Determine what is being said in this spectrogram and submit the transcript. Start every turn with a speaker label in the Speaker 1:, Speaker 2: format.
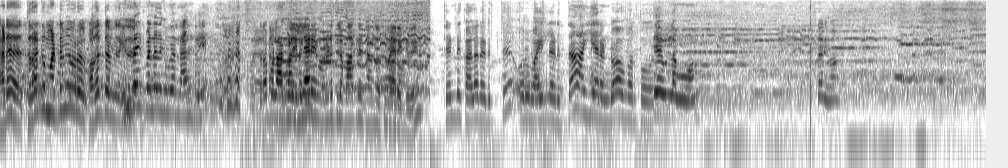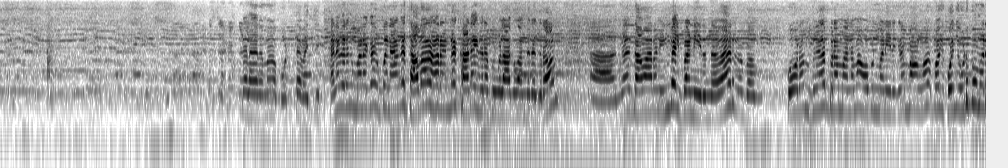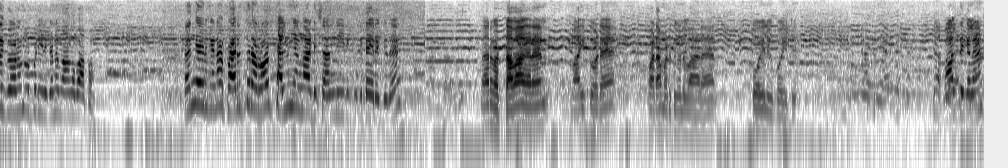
Speaker 1: கடை திறக்க மட்டுமே ஒரு பதட்டம்
Speaker 2: இன்வைட் பண்ணதுக்கு முதல் நன்றி.
Speaker 3: திறப்பலாக்கள் எல்லாரையும் ஒரு இடத்துல பார்க்கறது சந்தோஷமா இருக்குது.
Speaker 2: ரெண்டு கலர் எடுத்து ஒரு ஒயிட்ல எடுத்தா ஐயாயிரம் ரூபா ஆஃபர் போகுது. உள்ள போவோம். சரிம்மா கலகரமா பொட்டை வச்சு அனைவருக்கும் வணக்கம். இப்போ நாங்கள் தவாகரண்ட கடை திறப்பு விழாக்கு வந்திருக்கிறோம். தவாகரன் இன்வைட் பண்ணி இருந்தவர் இப்போ போகிறோம் பிரம்மாண்டமாக ஓப்பன் பண்ணியிருக்கிறேன் வாங்க போய் கொஞ்சம் உடுப்பம் எடுக்கணும் எப்படி இருக்குன்னு வாங்க பார்ப்போம். எங்கே இருக்குன்னா பருத்துற ரோட் கல்வியங்காட்டு சந்தி இருக்கிட்டே இருக்குது. பாருங்க தவாகரன் வாய்ஃபோட படம் எடுத்துக்கொண்டு வாரேன். கோயிலுக்கு போயிட்டு. வாழ்த்துக்கலாம்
